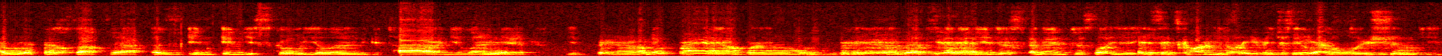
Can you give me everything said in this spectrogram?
And all that stuff that as in, in your school you learn the guitar and you learn Yeah. your your brown your brown brown brown that's Yeah. and then you just and then just like yeah, It's- yeah, it's kind of not you even just the evolution.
